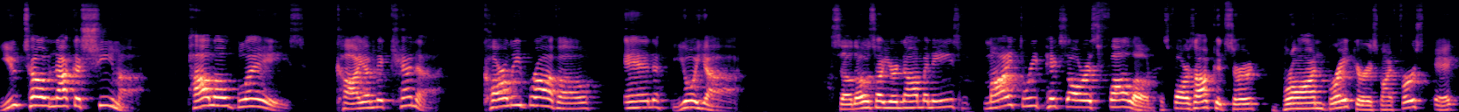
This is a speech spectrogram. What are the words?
Yuto Nakashima, Paulo Blaze, Kaya McKenna, Carly Bravo, and Yoya. So those are your nominees. My three picks are as followed. As far as I'm concerned, Bron Breakker is my first pick.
